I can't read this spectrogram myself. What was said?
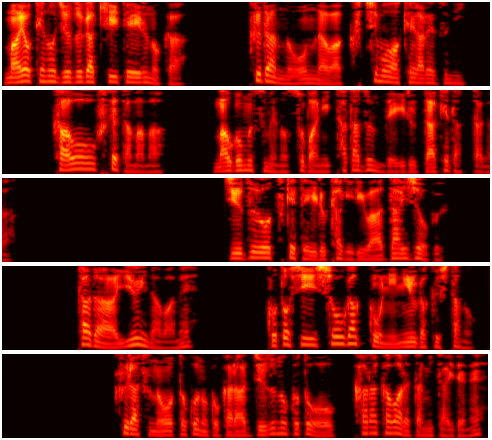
魔除けの数珠が効いているのか、九段の女は口も開けられずに、顔を伏せたまま、孫娘のそばに佇んでいるだけだったが、数珠をつけている限りは大丈夫。ただ、ゆいなはね、今年小学校に入学したの。クラスの男の子から数珠のことをからかわれたみたいでね。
